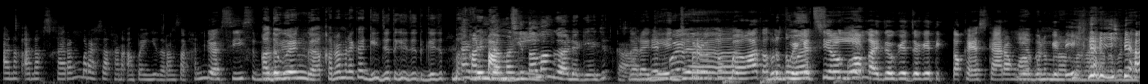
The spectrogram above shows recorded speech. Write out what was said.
anak-anak sekarang merasakan apa yang kita rasakan gak sih sebenarnya? Atau gue enggak, karena mereka gadget, gadget, gadget. Eh, Bahkan dan zaman kita mah gak ada gadget kan? Gak ada dan gue gadget. beruntung banget waktu Beruntung gue banget kecil sih. gue gak joget-joget tiktok kayak sekarang Iya walaupun bener gede. iya.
